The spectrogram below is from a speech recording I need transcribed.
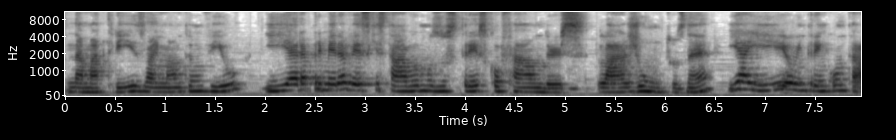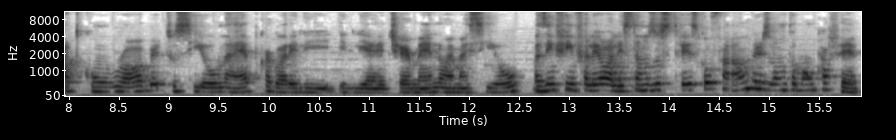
na matriz, lá em Mountain View, E era a primeira vez que estávamos os três co-founders lá juntos, né? E aí eu entrei em contato com o Robert, o CEO na época, agora ele, ele é chairman, não é mais CEO. Mas enfim, falei: olha, estamos os três co-founders, vamos tomar um café.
